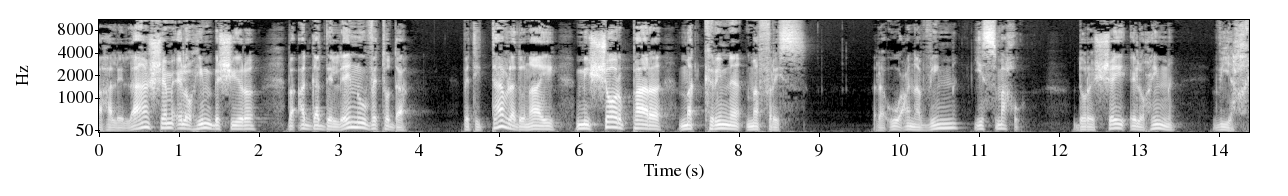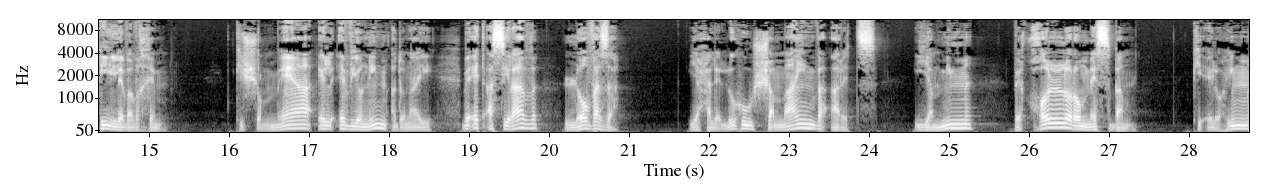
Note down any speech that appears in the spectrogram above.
אהללה שם אלוהים בשיר, ואגדלנו בתודה. ותיטב לאדוני מישור פר מקרין מפריס. ראו ענבים ישמחו, דורשי אלוהים, ויחי לבבכם. כי שומע אל אביונים, אדוני, ואת אסיריו לא בזה. יחללוהו שמים וארץ, ימים וכל רומס בם. כי אלוהים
